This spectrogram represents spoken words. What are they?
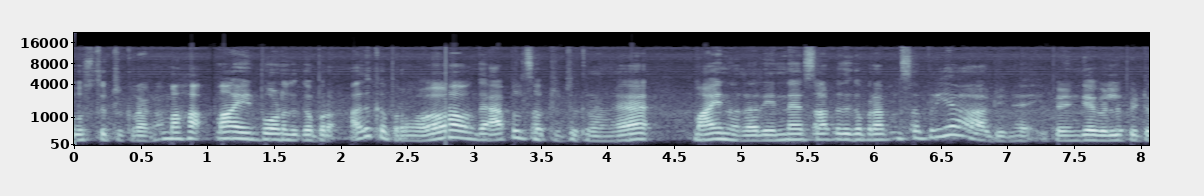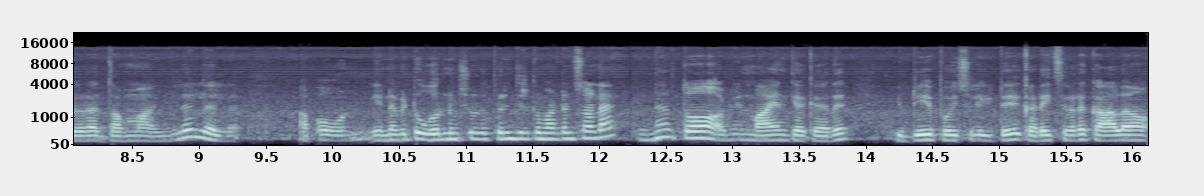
யோசிச்சுட்டு இருக்கிறாங்க மகா. மாயன் போனதுக்கு அப்புறம் அதுக்கப்புறம் மகா வந்து ஆப்பிள் சாப்பிட்டுட்டு இருக்கிறாங்க. மாயன் வர்றாரு என்ன சாப்பிட்டதுக்கு அப்புறம் அப்படியா அப்படின்னு. இப்போ எங்கேயோ வெளில போயிட்டு வர தம்மா இல்லை இல்லை இல்லை. அப்போ என்னை விட்டு ஒரு நிமிஷம் கூட பிரிஞ்சிருக்க மாட்டேன்னு சொன்னேன். என்ன அர்த்தம்? அப்படின்னு மாயன் கேட்காரு. இப்படியே போய் சொல்லிக்கிட்டு கடைசி வர காலம்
